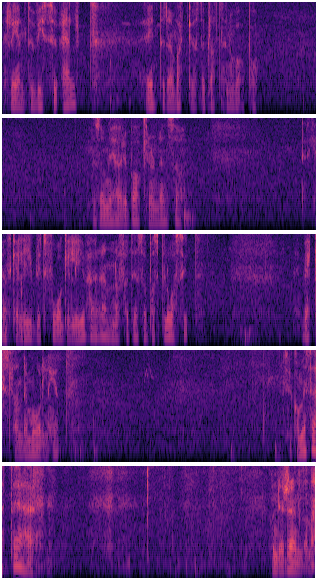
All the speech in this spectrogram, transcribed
rent visuellt är inte den vackraste platsen att vara på. Men som ni hör i bakgrunden så är det ett ganska livligt fågelliv här ändå för att det är så pass blåsigt. Växlande molnighet. Så jag kommer sätta er här under röndarna.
